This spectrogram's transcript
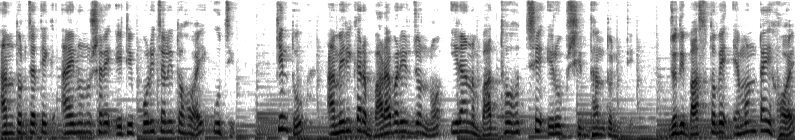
আন্তর্জাতিক আইন অনুসারে এটি পরিচালিত হওয়াই উচিত। কিন্তু আমেরিকার বাড়াবাড়ির জন্য ইরান বাধ্য হচ্ছে এরূপ সিদ্ধান্ত নিতে। যদি বাস্তবে এমনটাই হয়,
